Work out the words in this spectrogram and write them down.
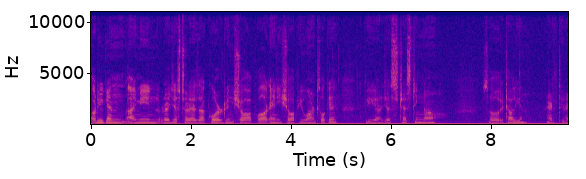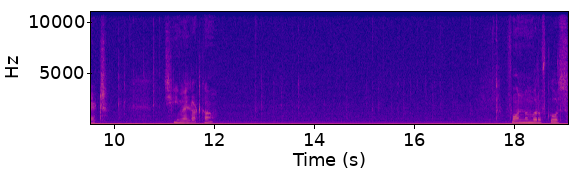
or you can I mean register as a cold drink shop or any shop you want okay? We are just testing now. So Italian at the rate gmail.com phone number of course.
